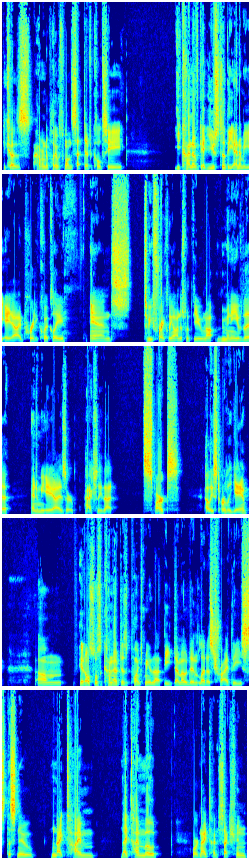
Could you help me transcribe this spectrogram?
because having to play with one set difficulty, you kind of get used to the enemy AI pretty quickly. And to be frankly honest with you, not many of the enemy AIs are actually that smart, at least early game. Um, it also kind of disappoints me that the demo didn't let us try these this new nighttime nighttime mode or nighttime section.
